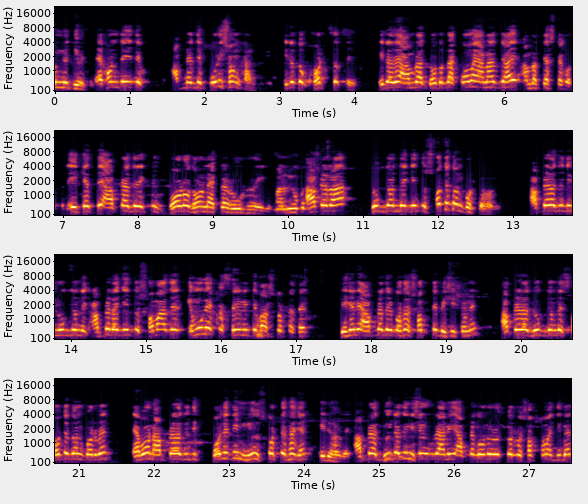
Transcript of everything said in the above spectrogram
উন্নতি হয়েছে। এখন যে এই যে আপনার যে পরিসংখ্যান এটা তো ঘটছে এটা যে আমরা যতটা কমে আনা যায় আমরা চেষ্টা করতে এই ক্ষেত্রে আপনাদের একটু বড় ধরনের একটা রুল রয়ে গেছে। আপনারা লোকজনদের কিন্তু সচেতন করতে হবে। আপনারা যদি লোকজনদের আপনারা কিন্তু সমাজের এমন একটা শ্রেণীতে বাস করতেছেন যেখানে আপনাদের কথা সবচেয়ে বেশি শোনে। আপনারা লোকজনদের সচেতন করবেন এবং আপনারা যদি পজিটিভ নিউজ করতে থাকেন, এটা হবে। আপনারা দুইটা জিনিসের উপরে আমি আপনাকে অনুরোধ করব, সবসময় দিবেন।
